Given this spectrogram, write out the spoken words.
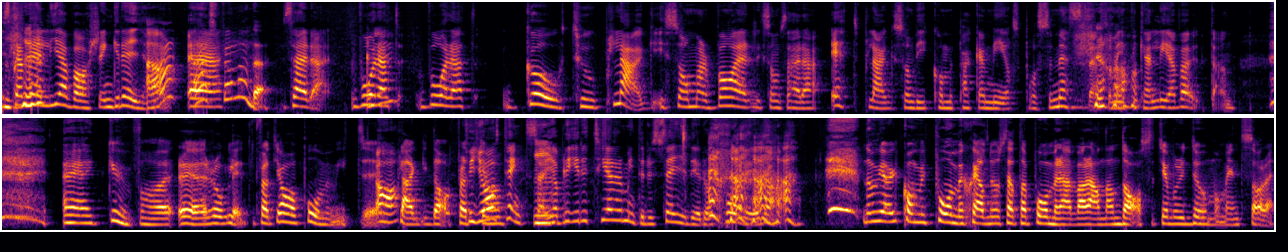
Vi ska välja varsin grej här. Ja, det är Eh, spännande. Så här, vårat, vårat go-to-plagg i sommar, vad är liksom så här ett plagg som vi kommer packa med oss på semestern som vi inte kan leva utan? Eh, gud vad eh, roligt. För att jag har på mig mitt eh, Ja. plagg idag. För, att jag, tänkte så här, Mm. jag blir irriterad om inte du säger det du har på dig idag. De jag har ju kommit på mig själv nu att sätta på mig det här varannan dag. Så jag vore dum om jag inte sa det.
